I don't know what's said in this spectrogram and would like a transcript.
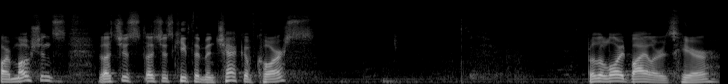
Our emotions, let's just, let's just keep them in check, of course. Brother Lloyd Byler is here,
